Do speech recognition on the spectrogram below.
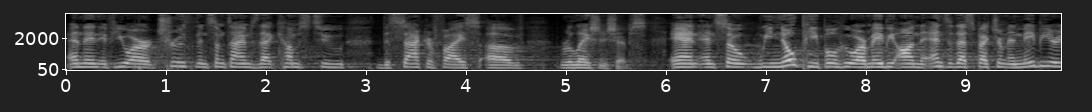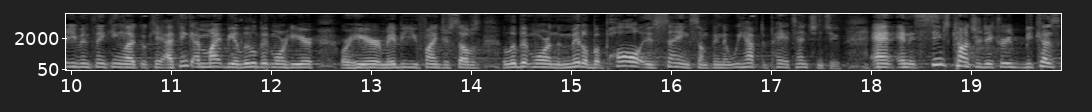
And then if you are truth, then sometimes that comes to the sacrifice of relationships. And, and so we know people who are maybe on the ends of that spectrum, and maybe you're even thinking like, okay, I think I might be a little bit more here or here. Maybe you find yourselves a little bit more in the middle, but Paul is saying something that we have to pay attention to. And, and it seems contradictory because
